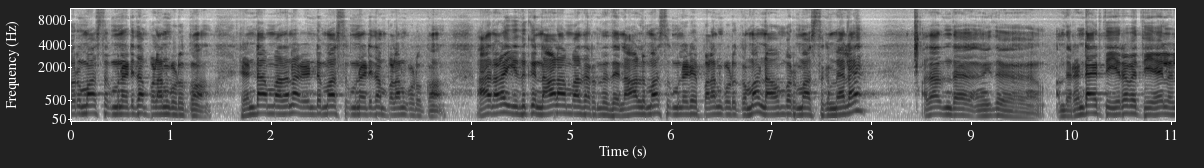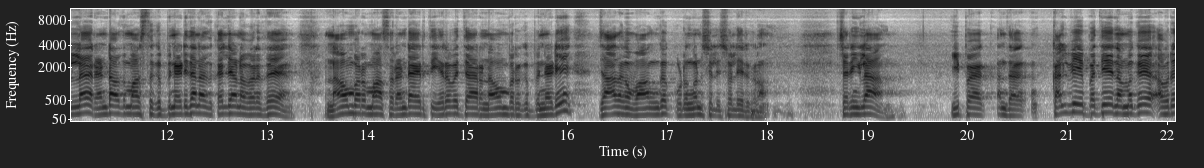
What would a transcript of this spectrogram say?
ஒரு மாதத்துக்கு முன்னாடி தான் பலன் கொடுக்கும். ரெண்டாம் பாதம்னா ரெண்டு மாதத்துக்கு முன்னாடி தான் பலன் கொடுக்கும். அதனால் இதுக்கு நாலாம் பாதம் இருந்தது. நாலு மாதத்துக்கு முன்னாடியே பலன் கொடுக்குமா? நவம்பர் மாதத்துக்கு மேலே. அதாவது இந்த இது அந்த ரெண்டாயிரத்தி இருபத்தி ஏழில் ரெண்டாவது மாதத்துக்கு பின்னாடி தான் அது கல்யாணம் வருது. நவம்பர் மாதம் ரெண்டாயிரத்தி இருபத்தி ஆறு நவம்பருக்கு பின்னாடி ஜாதகம் வாங்க கொடுங்கன்னு சொல்லி சொல்லியிருக்கிறோம். சரிங்களா? இப்போ அந்த கல்வியை பற்றி நமக்கு அவர்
